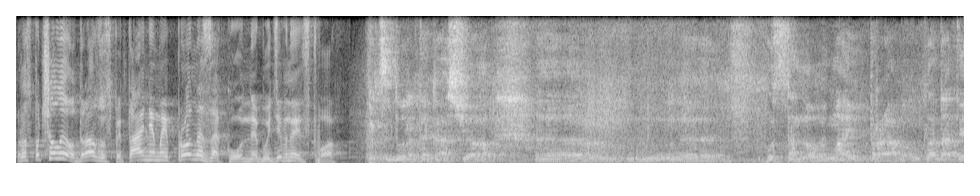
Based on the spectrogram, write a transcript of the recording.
Розпочали одразу з питаннями про незаконне будівництво. Процедура така, що е, е, установи мають право укладати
